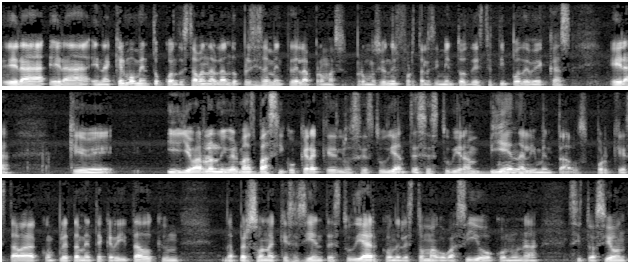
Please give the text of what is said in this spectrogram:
era, era en aquel momento cuando estaban hablando precisamente de la promoción y el fortalecimiento de este tipo de becas, era que y llevarlo al nivel más básico, que era que los estudiantes estuvieran bien alimentados, porque estaba completamente acreditado que una persona que se siente a estudiar con el estómago vacío o con una situación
